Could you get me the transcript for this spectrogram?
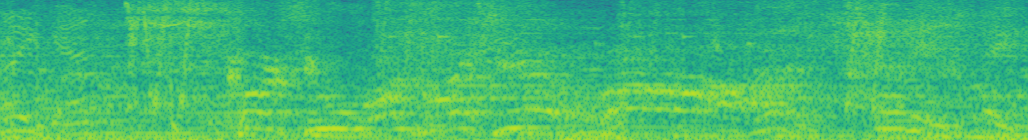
I get. Curse you, Buzz Lightyear! Stunning Space.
